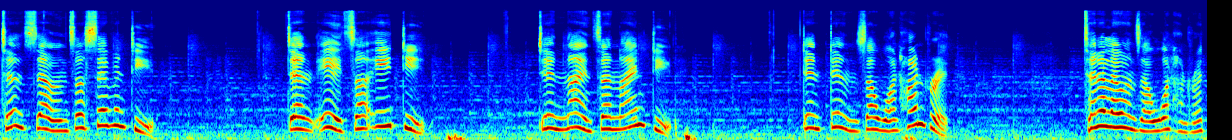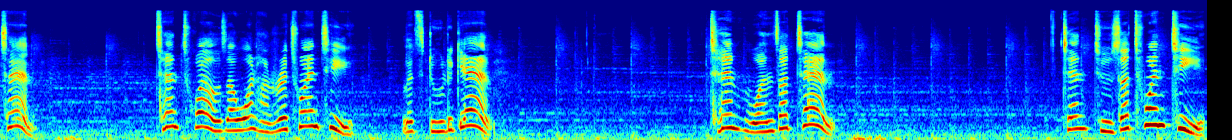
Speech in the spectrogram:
10 sevens are 70. 10 eights are 80. 10 nines are 90. 10 tens are 100. 10 elevens are 110. 10 twelves are 120. Let's do it again. 10 ones are 10. 10 twos are 20.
